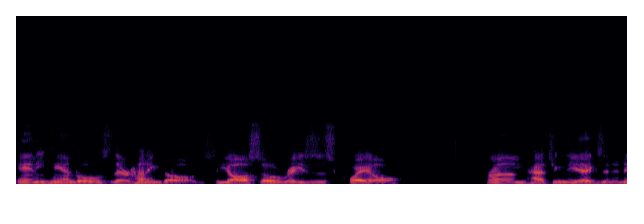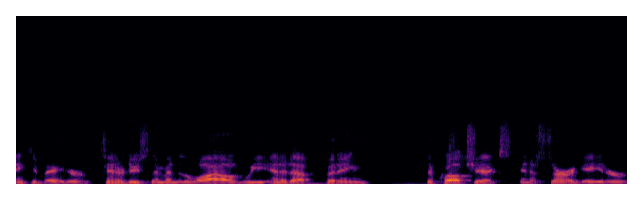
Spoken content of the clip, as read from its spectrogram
and he handles their hunting dogs. He also raises quail from hatching the eggs in an incubator to introduce them into the wild. We ended up putting the quail chicks in a surrogator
